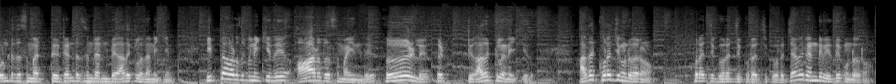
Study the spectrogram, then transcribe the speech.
ஒன்று தசம் எட்டு டென் தசம் ரெண்டு அதுக்குள்ள தான் நிற்கும் இப்போ எவ்வளோத்துக்கு நிற்கிது ஆறு தசம் ஐந்து ஏழு எட்டு அதுக்குள்ள நிற்கிது அதை குறைச்சி கொண்டு வரணும். குறைச்சி குறைச்சி குறைச்சி குறைச்சி அவை ரெண்டு விதத்தை கொண்டு வரும்.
